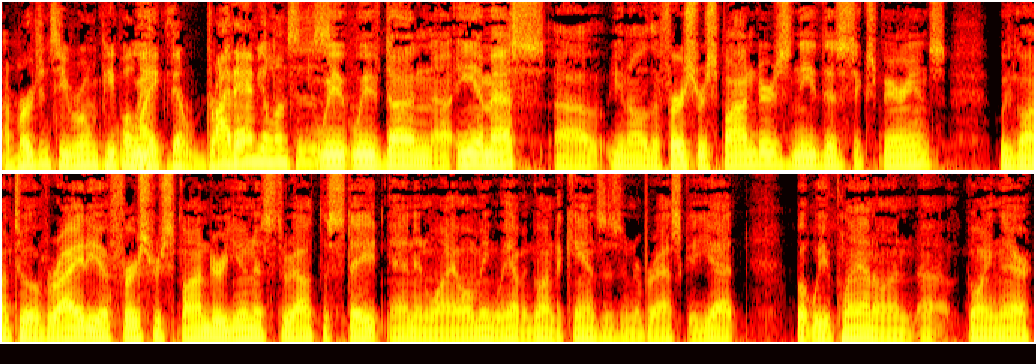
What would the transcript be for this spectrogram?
emergency room people we, like the drive ambulances? We we've done uh, EMS. Uh, you know, the first responders need this experience. We've gone to a variety of first responder units throughout the state and in Wyoming. We haven't gone to Kansas and Nebraska yet, but we plan on uh, going there.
